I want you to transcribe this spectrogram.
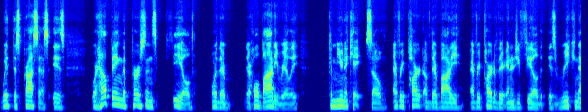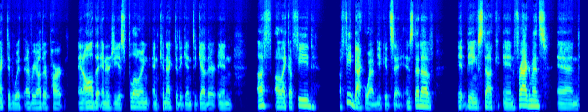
with this process is we're helping the person's field or their their whole body really communicate. So every part of their body, every part of their energy field is reconnected with every other part and all the energy is flowing and connected again together in a, a like a feed a feedback web you could say instead of it being stuck in fragments and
